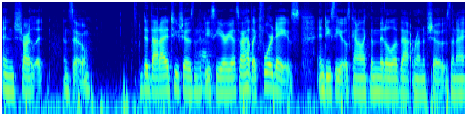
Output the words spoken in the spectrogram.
and charlotte. And so did that i had two shows in the dc area so i had like four days in dc it was kind of like the middle of that run of shows and i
